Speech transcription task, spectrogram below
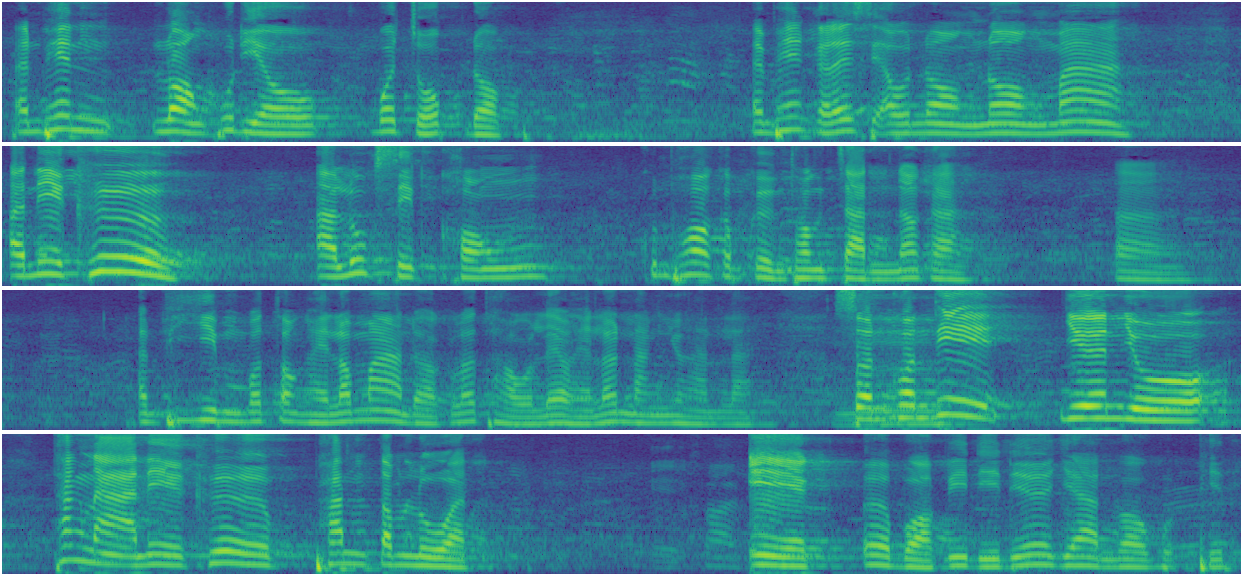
อันเพ่นรองผู้เดียวบ่จบดอก อันเพ่นก็เลยสิเอาน้องน้องมาอันนี้คืออาลูกศิษย์ของคุณพ่อกำเกิงทองจันทร์เนาะค่ะอ่าอันพี่ยิมบ่ต้องให้เรามาดอกเราเฒ่าแล้วให้เรานั่งอยู่หันละส่วนคนที่ ยืนอยู่ทั้งหน้านี่คือพันตำรวจ เอกเออบอกดีๆเด้อย่านเว่าผิด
